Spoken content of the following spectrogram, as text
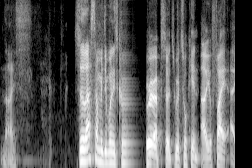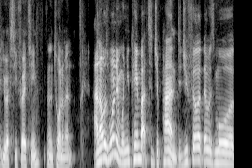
Nice. So the last time we did one of these career episodes, we were talking uh, your fight at UFC 13 in the tournament, and I was wondering when you came back to Japan, did you feel like there was more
